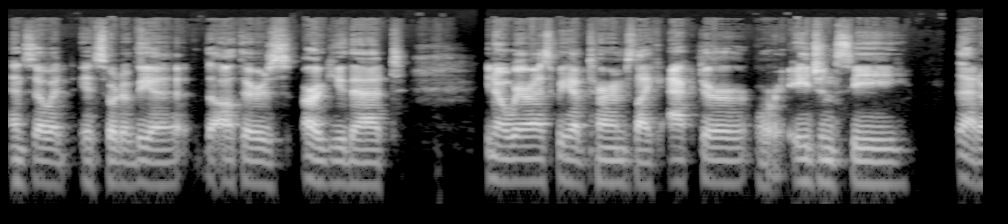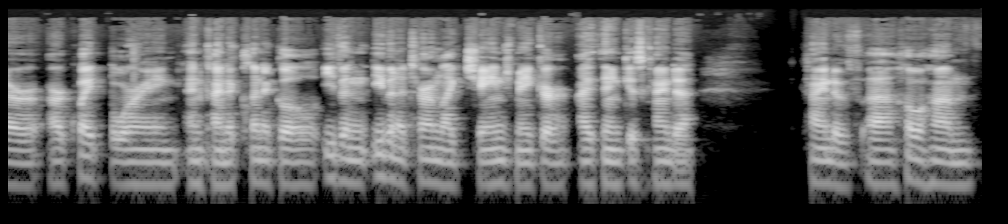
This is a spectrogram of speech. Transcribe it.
And so it, it's sort of the, uh, the authors argue that, you know, whereas we have terms like actor or agency that are are quite boring and kind of clinical. Even even a term like change maker, I think, is kind of kind of uh, ho hum.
